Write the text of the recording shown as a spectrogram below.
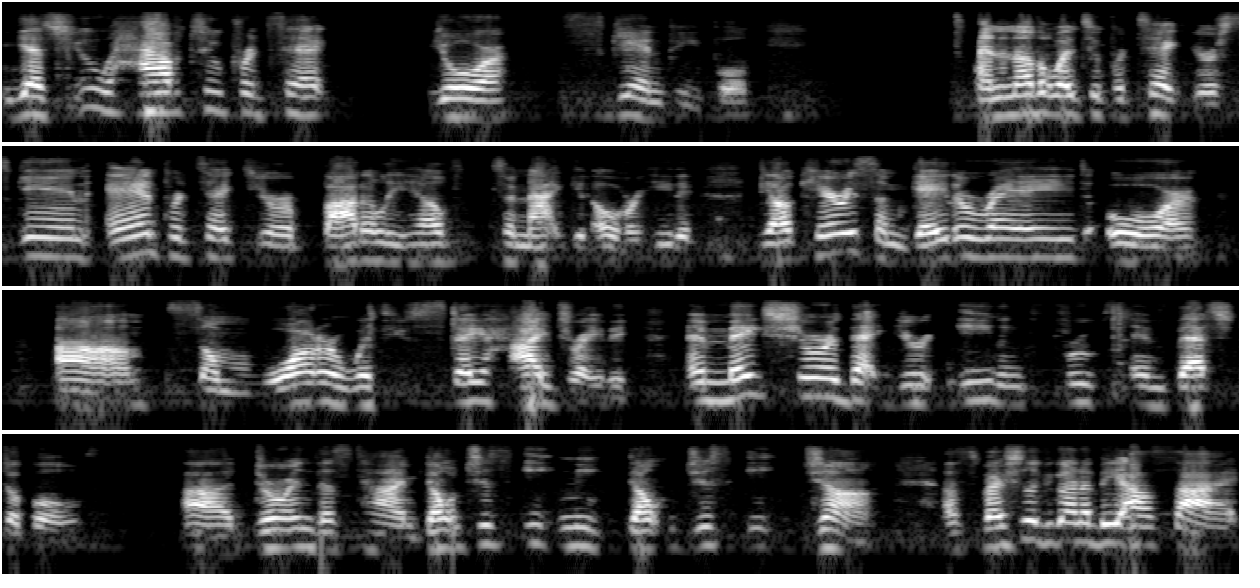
yes, you have to protect your skin, people. And another way to protect your skin and protect your bodily health to not get overheated, y'all carry some Gatorade or um, some water with you. Stay hydrated and make sure that you're eating fruits and vegetables uh, during this time. Don't just eat meat. Don't just eat junk, especially if you're going to be outside.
